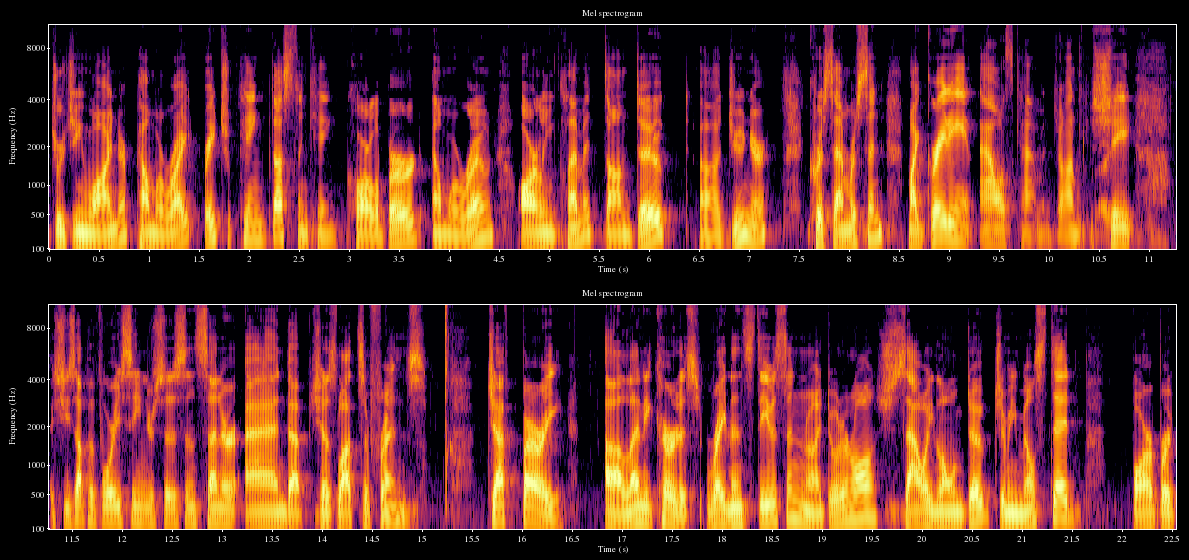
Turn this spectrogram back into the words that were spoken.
Georgine Widener, Pelma Wright, Rachel King, Dustin King, Carla Bird, Elmer Roan, Arlene Clement, Don Doak, uh, Jr., Chris Emerson, my great aunt Alice Cameron, John. She, she's up at Voorhees Senior Citizen Center and uh, she has lots of friends. Jeff Burry, uh, Lenny Curtis, Raylan Stevenson, my daughter-in-law, Sally Longdoak, Jimmy Milstead, Barbara,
